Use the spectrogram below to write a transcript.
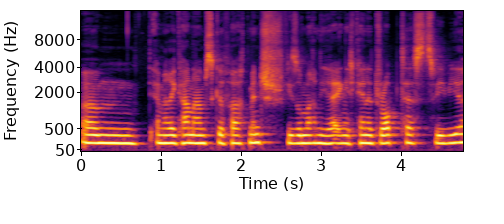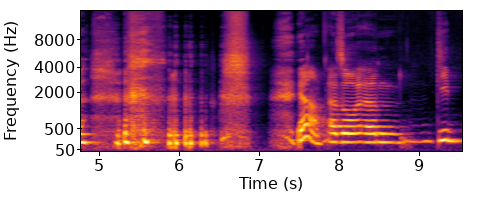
Ähm, die Amerikaner haben es gefragt, Mensch, wieso machen die ja eigentlich keine Drop-Tests wie wir? ja, also ähm, die,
